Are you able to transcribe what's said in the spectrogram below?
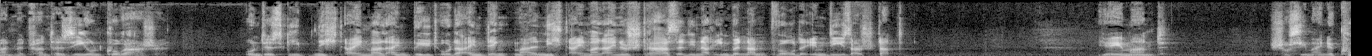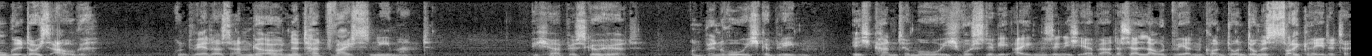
Mann mit Fantasie und Courage. Und es gibt nicht einmal ein Bild oder ein Denkmal, nicht einmal eine Straße, die nach ihm benannt wurde in dieser Stadt. Jemand schoss ihm eine Kugel durchs Auge. Und wer das angeordnet hat, weiß niemand. Ich habe es gehört und bin ruhig geblieben. Ich kannte Mo, ich wusste, wie eigensinnig er war, dass er laut werden konnte und dummes Zeug redete.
